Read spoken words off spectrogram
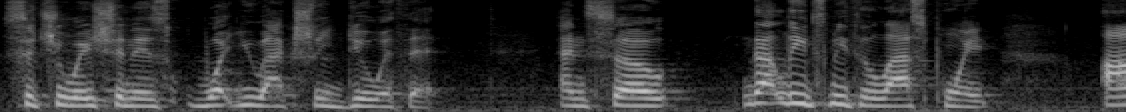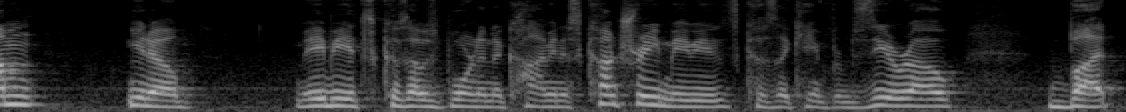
situation is what you actually do with it. And so that leads me to the last point. I'm, you know, Maybe it's because I was born in a communist country, maybe it's because I came from zero, but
